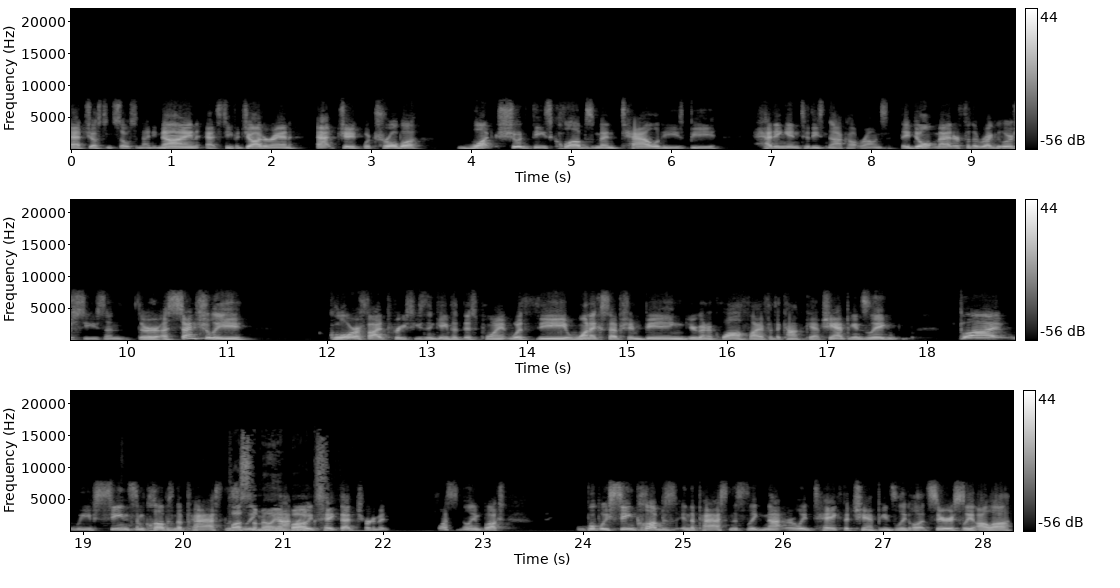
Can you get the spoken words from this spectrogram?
at Justin Sosa 99, at Stephen Jodaran, at Jake Watroba. What should these clubs' mentalities be heading into these knockout rounds? They don't matter for the regular season. They're essentially glorified preseason games at this point, with the one exception being you're going to qualify for the CONCACAF Champions League. But we've seen some clubs in the past plus league the million not bucks. really take that tournament plus a million bucks but we've seen clubs in the past in this league not really take the Champions League all that seriously, a la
